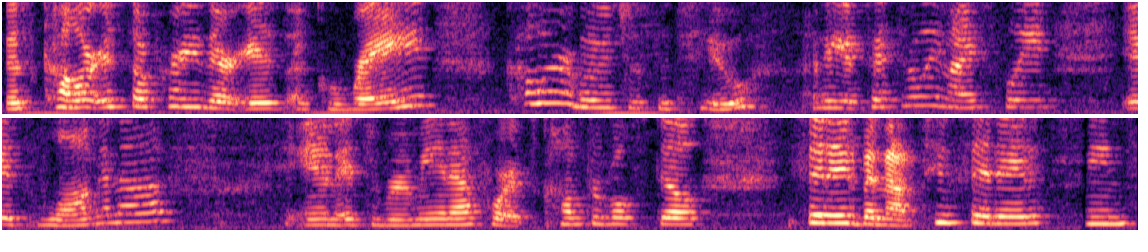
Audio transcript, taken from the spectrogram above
This color is so pretty. There is a gray color, I believe it's just the two. I think it fits really nicely. It's long enough and it's roomy enough where it's comfortable still fitted but not too fitted. I mean,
